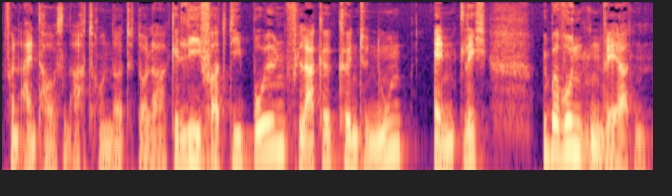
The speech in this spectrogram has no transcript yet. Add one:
von 1800 Dollar geliefert. Die Bullenflagge könnte nun endlich überwunden werden.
